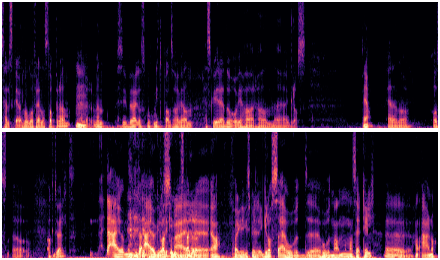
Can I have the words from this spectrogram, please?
selvskrevet. Man går for en av stopperne. Mm. Men hvis vi beveger oss mot midtbanen, så har vi han Escuiredo, og vi har han uh, Gross. Ja. Er det noe og, og, aktuelt? Nei, det er jo, det er jo Gross som er spillere. eh, Ja, fargerike spillere. Gross er hoved, eh, hovedmannen man ser til. Uh, han er nok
